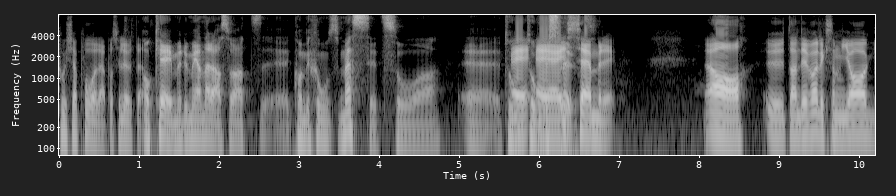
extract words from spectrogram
pusha på där på slutet. Okej, men du menar alltså att eh, konditionsmässigt så eh, tog, tog det slut? sämre. Ja, utan det var liksom jag.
